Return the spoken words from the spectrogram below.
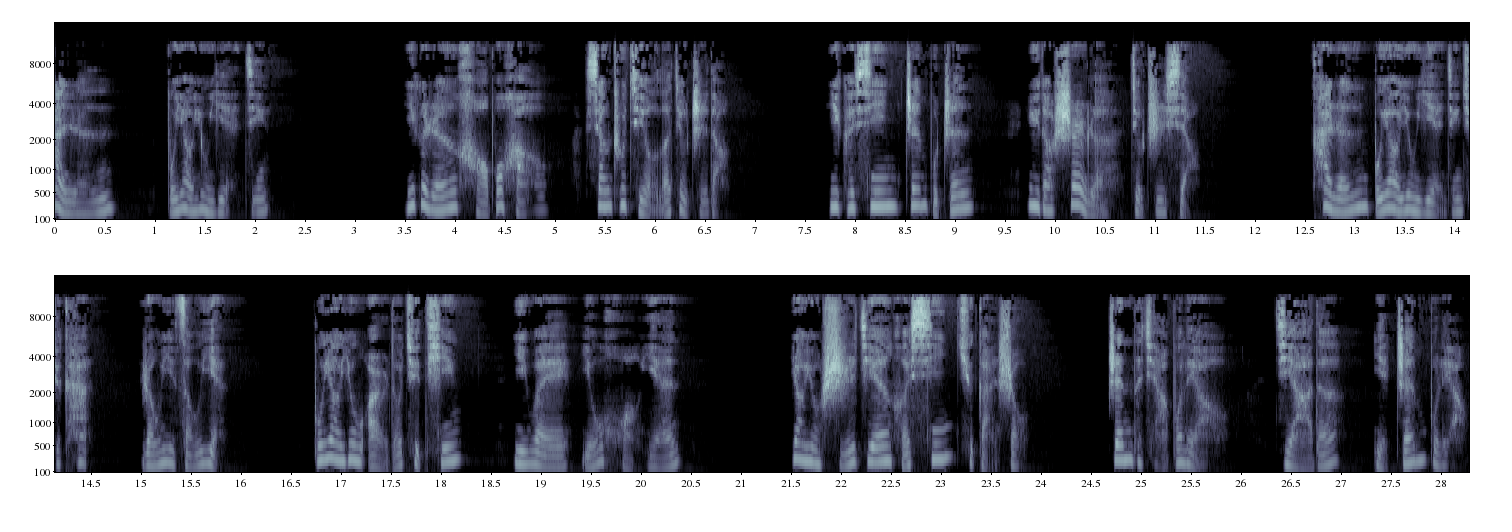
看人不要用眼睛。一个人好不好相处久了就知道。一颗心真不真遇到事儿了就知晓。看人不要用眼睛去看容易走眼。不要用耳朵去听因为有谎言。要用时间和心去感受真的假不了假的也真不了。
